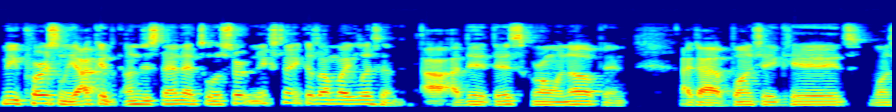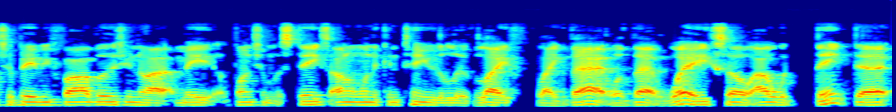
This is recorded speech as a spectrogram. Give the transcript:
me personally, I could understand that to a certain extent because I'm like, listen, I, I, did this growing up, and I got a bunch of kids, bunch of baby fathers. You know, I made a bunch of mistakes. I don't want to continue to live life like that or that way. So I would think that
